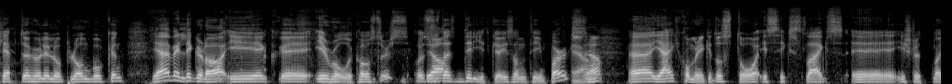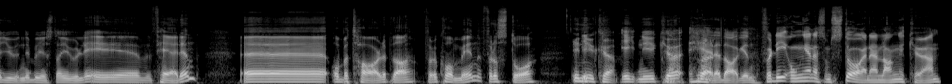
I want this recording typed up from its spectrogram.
klepp det i lommeboken. Jeg er veldig glad i, eh, i rollercoasters, og syns Ja. det er dritgøy i sånne theme parks. Ja. Jeg kommer ikke til å stå i Six Flags i slutten av juni, begynnelsen av juli, i ferien, eh, og betaler da for å komme inn, for å stå I ny kø. i ny kø hele dagen. For de ungene som står i den lange køen,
